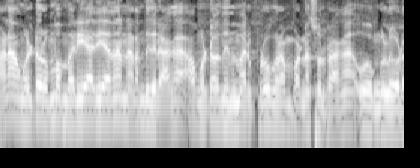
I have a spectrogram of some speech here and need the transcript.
ஆனால் அவங்கள்ட்ட ரொம்ப மரியாதையாக தான் நடந்துக்கிறாங்க. அவங்கள்ட்ட வந்து இந்த மாதிரி ப்ரோக்ராம் பண்ண சொல்கிறாங்க உங்களோட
